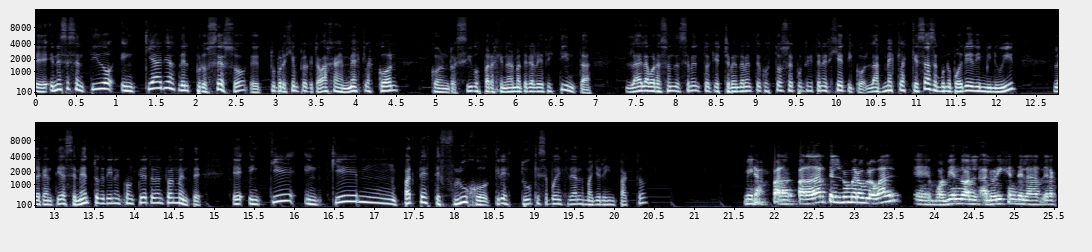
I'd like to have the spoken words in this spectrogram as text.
Eh, en ese sentido, ¿en qué áreas del proceso, eh, tú por ejemplo que trabajas en mezclas con, con residuos para generar materiales distintas, la elaboración del cemento que es tremendamente costoso desde el punto de vista energético, las mezclas que se hacen, uno podría disminuir la cantidad de cemento que tiene en concreto eventualmente. Eh, ¿En qué, en qué mm, parte de este flujo crees tú que se pueden generar los mayores impactos? Mira, para, darte el número global, eh, volviendo al, origen de la, de la,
